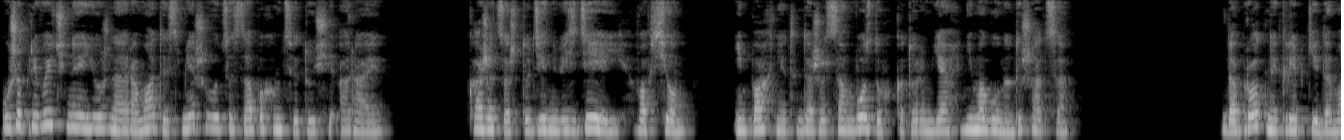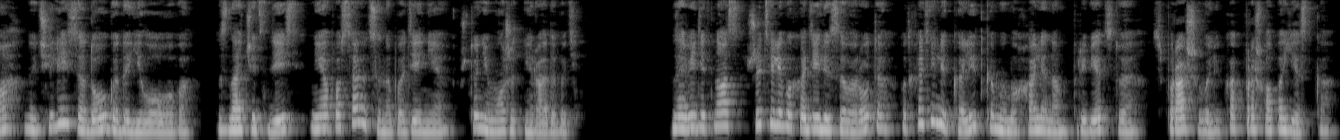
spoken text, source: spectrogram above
Уже привычные южные ароматы смешиваются с запахом цветущей араи. Кажется, что день везде и во всем. Им пахнет даже сам воздух, которым я не могу надышаться. Добротные крепкие дома начались задолго до Елового. Значит, здесь не опасаются нападения, что не может не радовать. Завидев нас, жители выходили за ворота, подходили к калиткам и махали нам, приветствуя, спрашивали, как прошла поездка,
